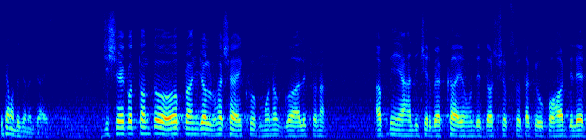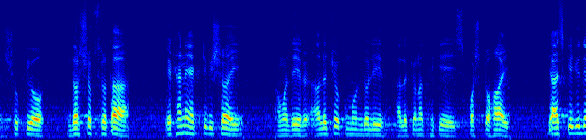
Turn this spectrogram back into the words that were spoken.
এটা আমাদের জন্য জায়েজ। জি, শেখ অত্যন্ত প্রাঞ্জল ভাষায় খুব মনজ্ঞ আলোচনা। আপনি হাদিসের ব্যাখ্যায় আমাদের দর্শক শ্রোতাকে উপহার দিলেন। সুপ্রিয় দর্শক শ্রোতা, এখানে একটি বিষয় আমাদের আলোচক মণ্ডলীর আলোচনা থেকে স্পষ্ট হয় যে আজকে যদি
